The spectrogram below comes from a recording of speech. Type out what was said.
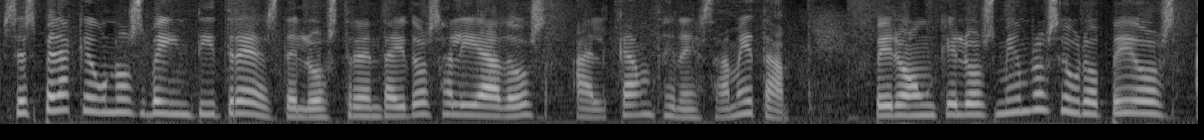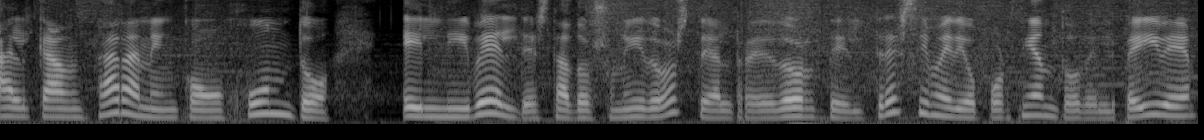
Se espera que unos 23 de los 32 aliados alcancen esa meta, pero aunque los miembros europeos alcanzaran en conjunto el nivel de Estados Unidos de alrededor del 3,5% del PIB,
